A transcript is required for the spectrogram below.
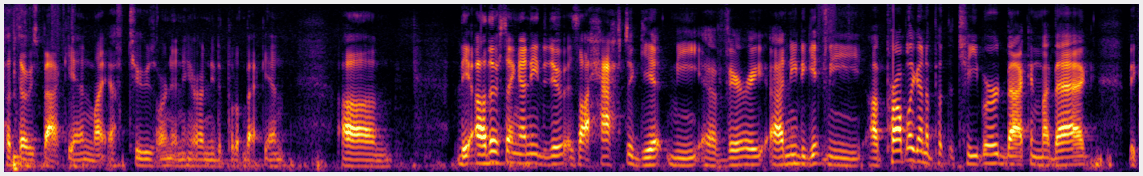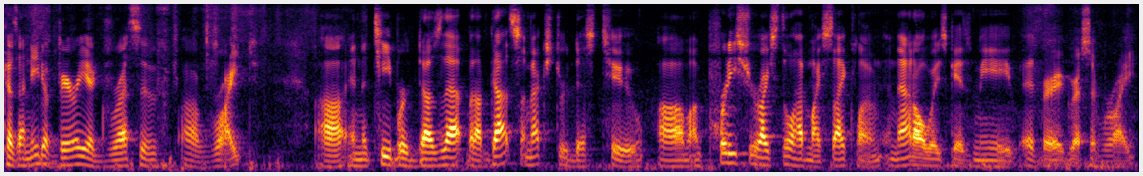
put those back in. My F2s aren't in here, I need to put them back in. Um, the other thing I need to do is I have to get me a very, I need to get me, I'm probably going to put the T-Bird back in my bag because I need a very aggressive uh, right uh, and the T-Bird does that, but I've got some extra disc too. Um, I'm pretty sure I still have my Cyclone, and that always gives me a, a very aggressive right.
